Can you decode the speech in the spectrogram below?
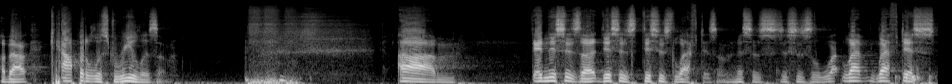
about capitalist realism. um, and this is uh, this is this is leftism. This is this is le- le- leftist.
